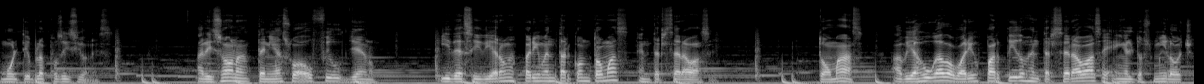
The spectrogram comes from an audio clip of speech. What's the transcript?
múltiples posiciones. Arizona tenía su outfield lleno y decidieron experimentar con Tomás en tercera base. Tomás había jugado varios partidos en tercera base en el 2008,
